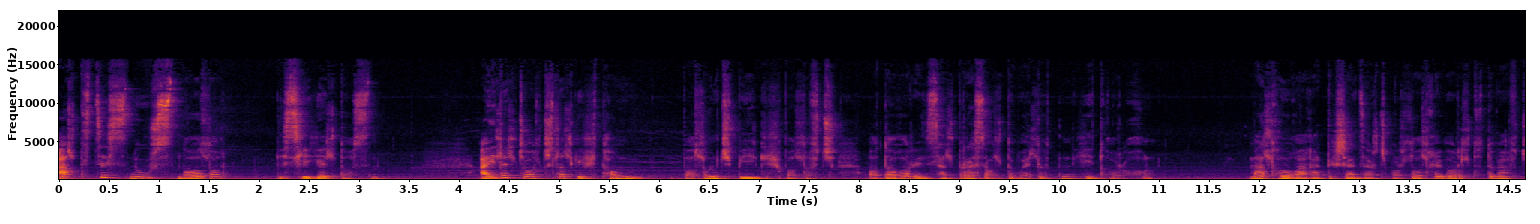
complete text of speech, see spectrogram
Алт цэс нүүрс ноолоор гисхийгээл дуусна. Аялал жуулчлал гих том боломж бий гэх боловч одоогоор энэ салбраас олдог валют нь хэд гурван. Мал хууга гадагшаа зарж борлуулахыг оролддог авч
